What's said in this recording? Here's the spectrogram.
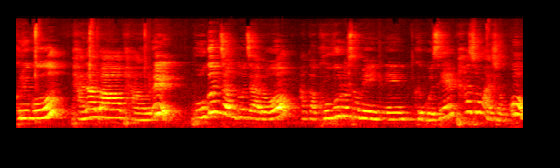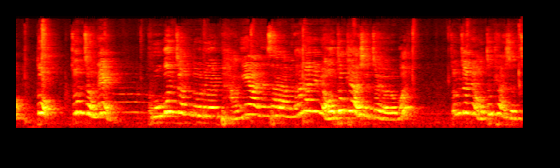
그리고 바나바와 바울을 복음 전도자로 아까 구부로 섬에 있는 그곳에 파송하셨고 또 좀 전에 복음 전도를 방해하는 사람은 하나님이 어떻게 하셨죠, 여러분? 좀 전에 어떻게 하셨죠?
